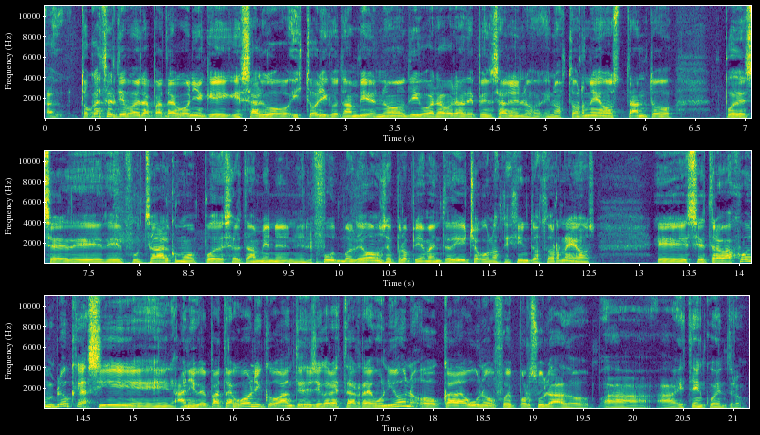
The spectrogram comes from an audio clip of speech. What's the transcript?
Ah, tocaste el tema de la Patagonia, que, es algo histórico también, ¿no? Digo, a la hora de pensar en los, en los torneos, tanto puede ser de, futsal como puede ser también en el fútbol de once propiamente dicho, con los distintos torneos. Eh, ¿Se trabajó en bloque así eh, a nivel patagónico antes de llegar a esta reunión o cada uno fue por su lado a, este encuentro?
